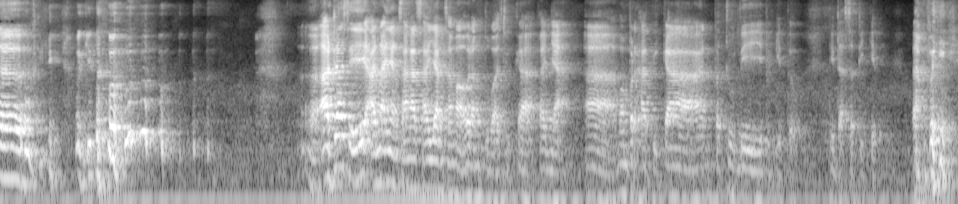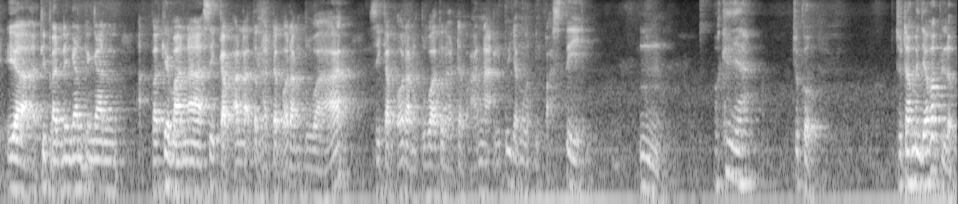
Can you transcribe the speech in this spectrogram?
eh, begitu. ada sih anak yang sangat sayang sama orang tua juga banyak Ah, memperhatikan, peduli begitu, tidak sedikit. Tapi ya dibandingkan dengan bagaimana sikap anak terhadap orang tua, sikap orang tua terhadap anak itu yang lebih pasti. Hmm. Oke ya, cukup. Sudah menjawab belum?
